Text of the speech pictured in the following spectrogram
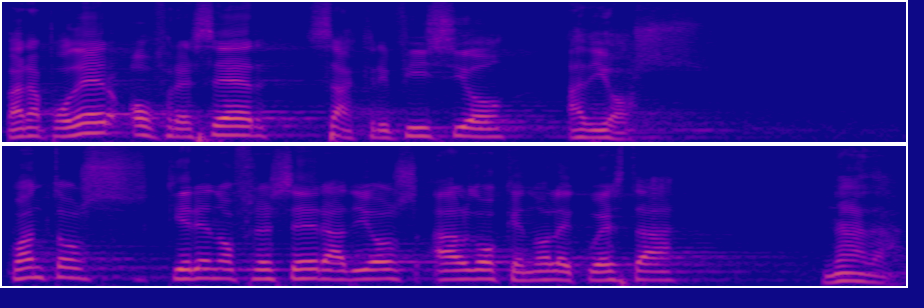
para poder ofrecer sacrificio a Dios. ¿Cuántos quieren ofrecer a Dios algo que no le cuesta nada?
